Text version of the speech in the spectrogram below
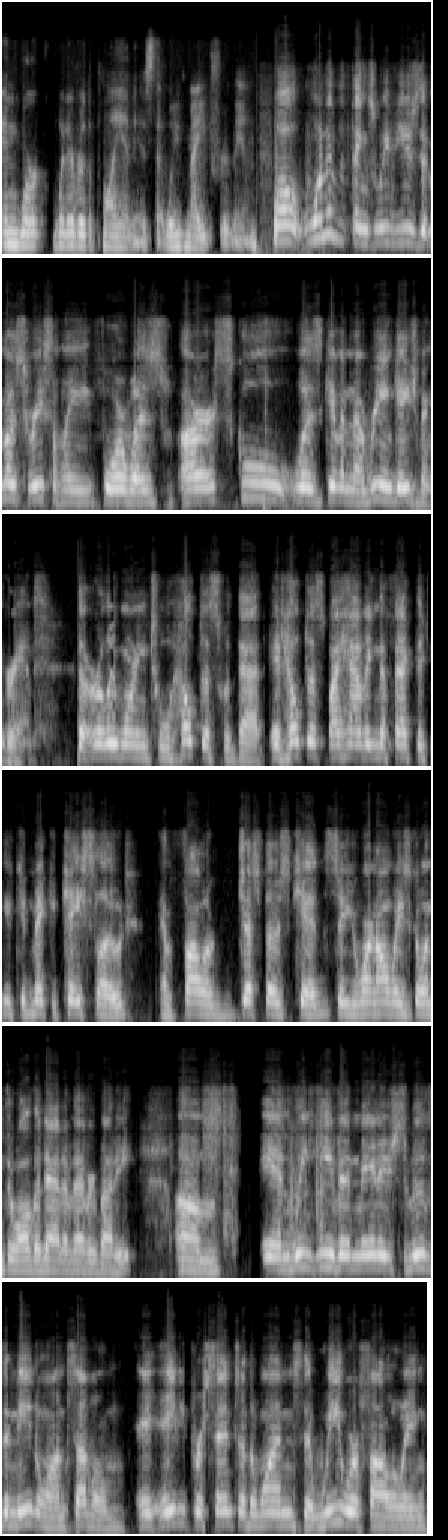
and work whatever the plan is that we've made for them. Well, one of the things we've used it most recently for was our school was given a re-engagement grant. The early warning tool helped us with that. It helped us by having the fact that you could make a caseload and follow just those kids so you weren't always going through all the data of everybody um, and we even managed to move the needle on some of them. 80% of the ones that we were following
